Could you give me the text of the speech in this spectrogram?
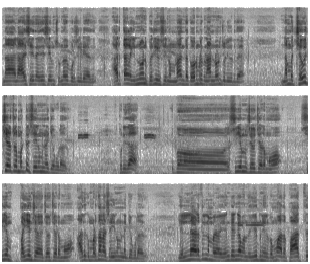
நான் நான் அதை செய்தேன் இதை செய்யணும் சொன்னது பொறுத்து கிடையாது. அடுத்தால இன்னொன்று பெரிய விஷயம் என்னம்னா இந்த கவர்மெண்ட்டுக்கு நான் இன்னொன்று சொல்லிக்கிட்டேன். நம்ம செவிச்ச இடத்துல மட்டும் செய்யணும்னு நினைக்கக்கூடாது புரியுதா? இப்போ சிஎம் செவிச்ச இடமோ சிஎம் பையன் ஜெ- ஜெயிச்ச இடமோ அதுக்கு மட்டும் தான் நான் செய்யணும்னு நினைக்கக்கூடாது எல்லா இடத்துலையும் நம்ம எங்கெங்கே வந்து இது பண்ணியிருக்கோமோ அதை பார்த்து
